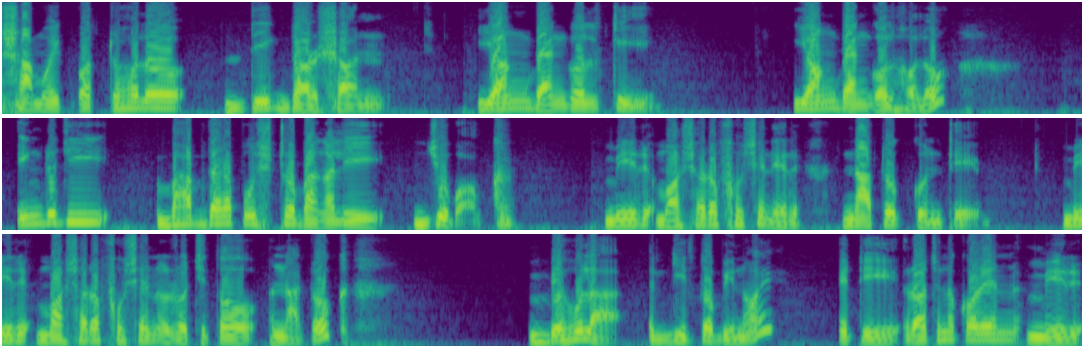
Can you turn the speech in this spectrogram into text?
সাময়িক পত্র হল দিগদর্শন। ইয়ং বেঙ্গল কি? ইয়ং বেঙ্গল হলো ইংরেজি ভাবধারা পুষ্ট বাঙালি যুবক। মীর মশারফ হোসেনের নাটক কোনটি? মীর মশারফ হোসেন রচিত নাটক বেহুলা গীত বিনয় এটি রচনা করেন মীর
